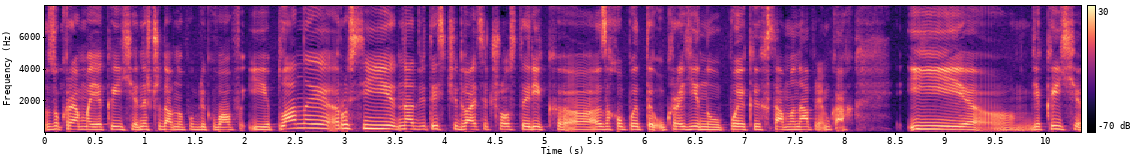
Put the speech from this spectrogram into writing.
зокрема, який нещодавно публікував і плани Росії на 2026 рік е, захопити Україну по яких саме напрямках, і е, який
